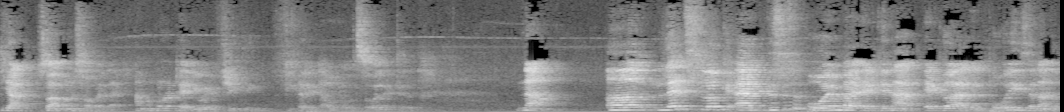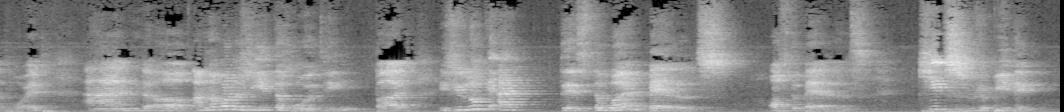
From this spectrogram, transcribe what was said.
yeah, so I'm going to stop at that. I'm not going to tell you everything. Figure it out also a little. Now, uh, let's look at, this is a poem by Edgar, Allan Poe. He's another poet. And uh, I'm not going to read the whole thing, but if you look at this, the word bells of the bells keeps repeating.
